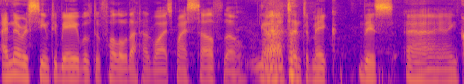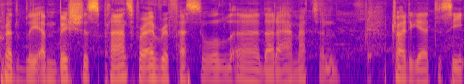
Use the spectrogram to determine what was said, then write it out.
I never seem to be able to follow that advice myself, though. Yeah. I tend to make these uh, incredibly ambitious plans for every festival uh, that I am at, and try to get to see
